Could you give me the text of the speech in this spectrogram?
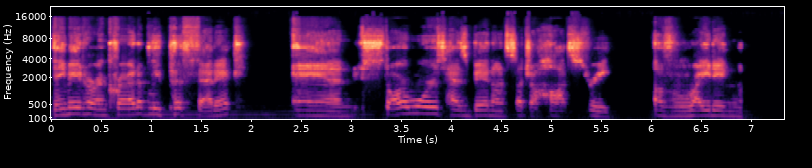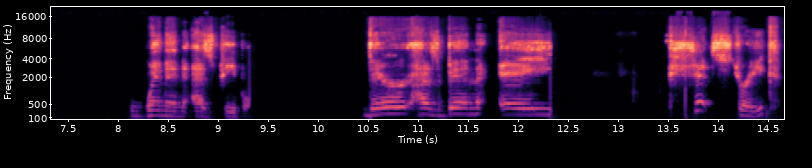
They made her incredibly pathetic, and Star Wars has been on such a hot streak of writing women as people. There has been a shit streak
